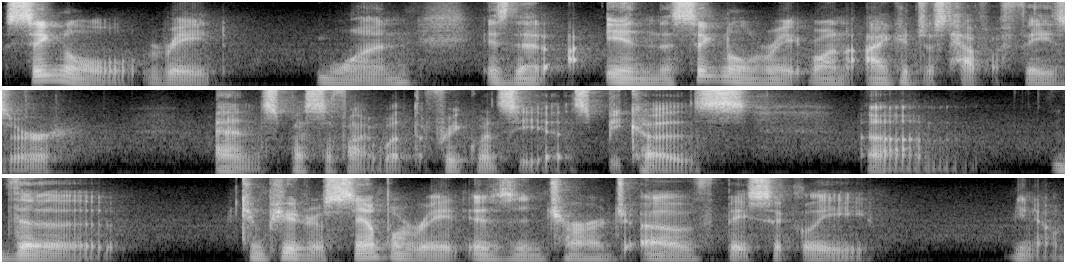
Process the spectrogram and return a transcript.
signal rate one is that in the signal rate one, I could just have a phasor and specify what the frequency is because um, the computer's sample rate is in charge of basically, you know,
